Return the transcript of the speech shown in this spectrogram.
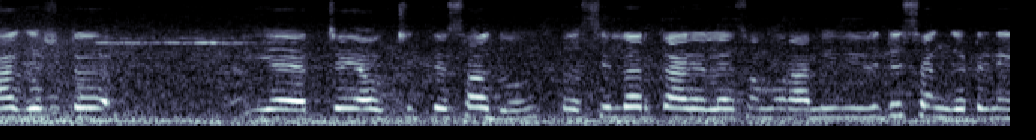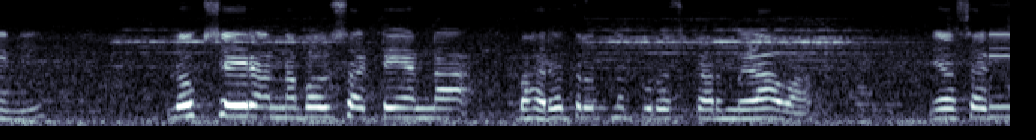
पंधरा ऑगस्ट याचे औचित्य साधून तहसीलदार कार्यालयासमोर आम्ही विविध संघटनेनी लोकशाहीर अण्णाभाऊ साठे यांना भारतरत्न पुरस्कार मिळावा यासाठी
